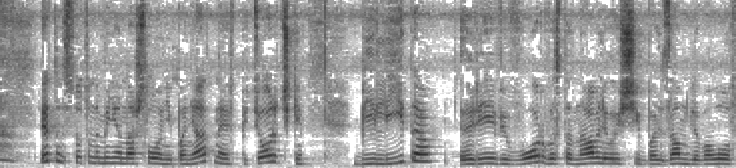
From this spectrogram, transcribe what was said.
Это что-то на меня нашло непонятное в пятерочке. Белита Ревивор, восстанавливающий бальзам для волос,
